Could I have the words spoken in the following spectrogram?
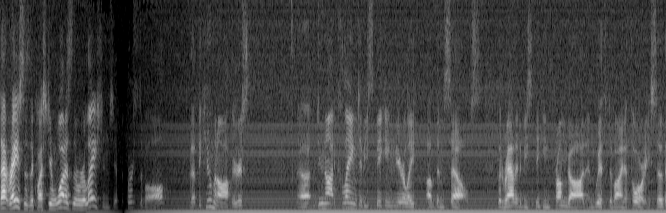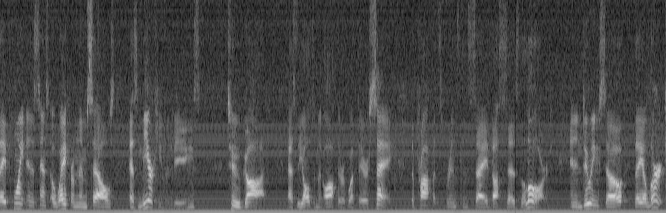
that raises the question what is the relationship? First of all, that the human authors uh, do not claim to be speaking merely of themselves but rather to be speaking from God and with divine authority. So they point, in a sense, away from themselves as mere human beings to God as the ultimate author of what they're saying. The prophets, for instance, say, Thus says the Lord. And in doing so, they alert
